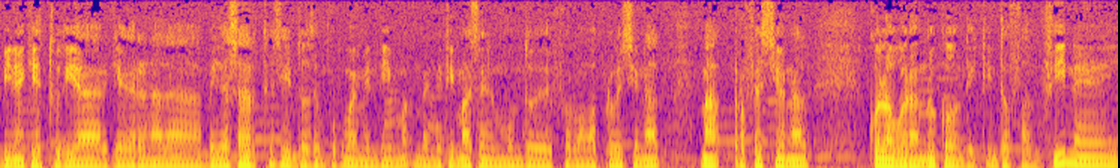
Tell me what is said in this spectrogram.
vine aquí a estudiar aquí a Granada Bellas Artes y entonces un poco me metí, me metí más en el mundo de forma más profesional, más profesional, colaborando con distintos fanzines y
